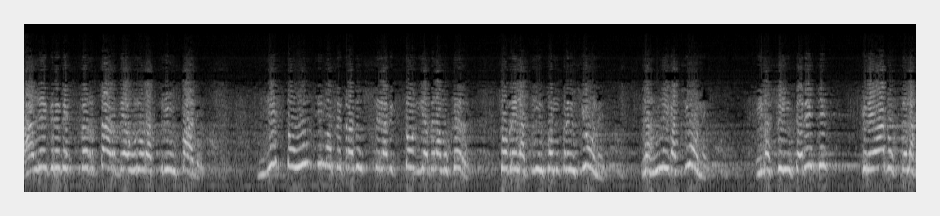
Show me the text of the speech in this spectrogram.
alegre despertar de auroras triunfales. Y esto último que traduce la victoria de la mujer sobre las incomprensiones, las negaciones y los intereses creados de las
